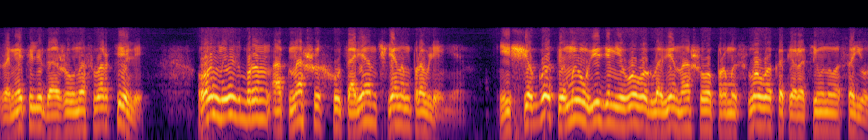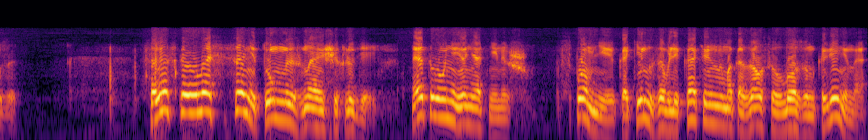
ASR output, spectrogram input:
заметили даже у нас в артели. Он избран от наших хуторян членом правления. Еще год, и мы увидим его во главе нашего промыслово-кооперативного союза. Советская власть ценит умных, знающих людей. Этого у нее не отнимешь. Вспомни, каким завлекательным оказался лозунг Ленина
